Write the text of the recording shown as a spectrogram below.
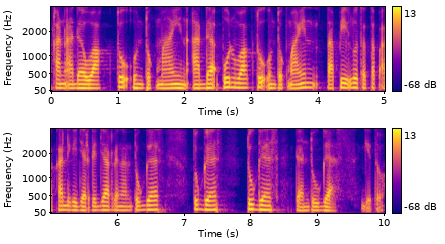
akan ada waktu untuk main. Ada pun waktu untuk main tapi lu tetap akan dikejar-kejar dengan tugas, tugas, tugas dan tugas gitu.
